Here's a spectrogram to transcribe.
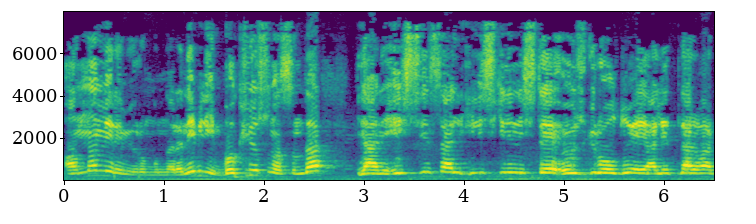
anlam veremiyorum bunlara. Ne bileyim bakıyorsun aslında yani eşcinsel ilişkinin işte özgür olduğu eyaletler var.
